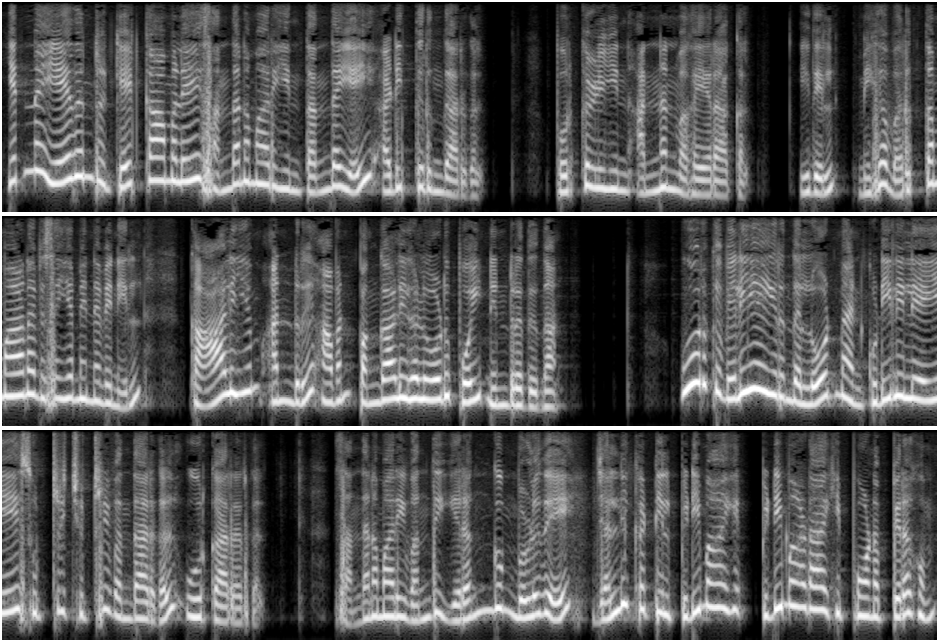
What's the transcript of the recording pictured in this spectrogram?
என்ன ஏதென்று கேட்காமலே சந்தனமாரியின் தந்தையை அடித்திருந்தார்கள். பொற்கழியின் அண்ணன் வகையராக்கள். இதில் மிக வருத்தமான விஷயம் என்னவெனில் காளியும் அன்று அவன் பங்காளிகளோடு போய் நின்றதுதான். ஊருக்கு வெளியே இருந்த லோட்மேன் குடிலிலேயே சுற்றி சுற்றி வந்தார்கள் ஊர்க்காரர்கள். சந்தனமாரி வந்து இறங்கும் பொழுதே ஜல்லிக்கட்டில் பிடிமாகி பிடிமாடாகி போன பிறகும்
